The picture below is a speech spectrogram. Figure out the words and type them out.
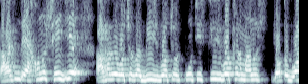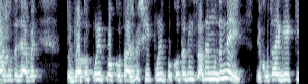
তারা কিন্তু এখনও সেই যে আঠারো বছর বা বিশ বছর, পঁচিশ, ত্রিশ বছর মানুষ যত বয়স হতে যাবে, তো যত পরিপক্কতা আসবে, সেই পরিপক্কতা কিন্তু তাদের মধ্যে নেই। যে কোথায় গিয়ে কি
